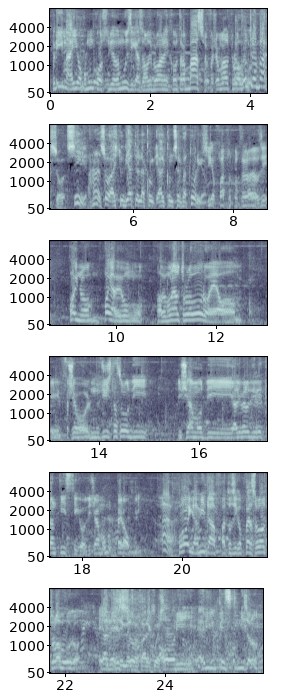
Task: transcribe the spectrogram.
Prima io comunque ho studiato musica, sono diplomato in contrabbasso e facevo un altro lavoro. Contrabbasso, sì. Ah, so, hai studiato con- al conservatorio? Sì, ho fatto il conservatorio, sì. Poi, no- poi avevo, un, avevo un altro lavoro e, ho- e facevo il musicista solo di, diciamo, di, a livello dilettantistico, diciamo, per hobby. Ah, Poi la vita ha fatto sì che ho perso l'altro lavoro e sei adesso ri- ripes- mi sono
